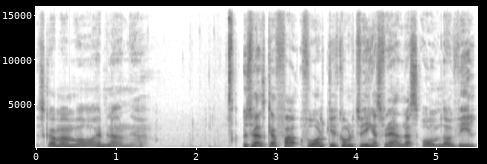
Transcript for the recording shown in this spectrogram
ska man vara ibland ja. Och svenska folket kommer att tvingas förändras om de vill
